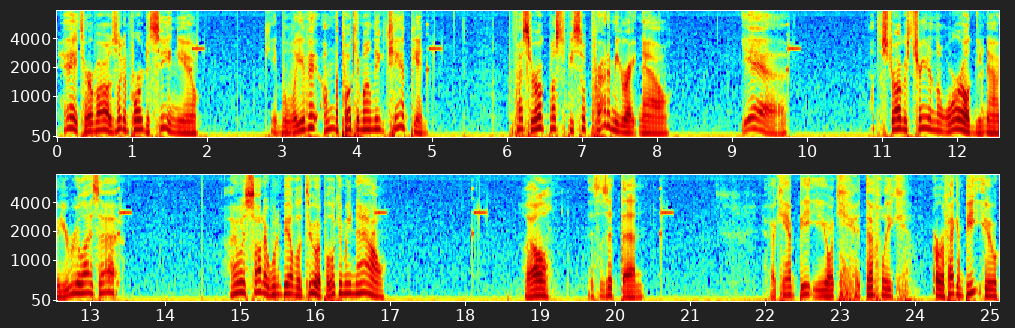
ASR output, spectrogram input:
Hey Turbo, I was looking forward to seeing you. Can you believe it? I'm the Pokemon League champion. Professor Oak must be so proud of me right now. Yeah. I'm the strongest trainer in the world you now, you realize that? I always thought I wouldn't be able to do it, but look at me now. Well, this is it then. If I can't beat you, I can definitely... Or if I can beat you,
